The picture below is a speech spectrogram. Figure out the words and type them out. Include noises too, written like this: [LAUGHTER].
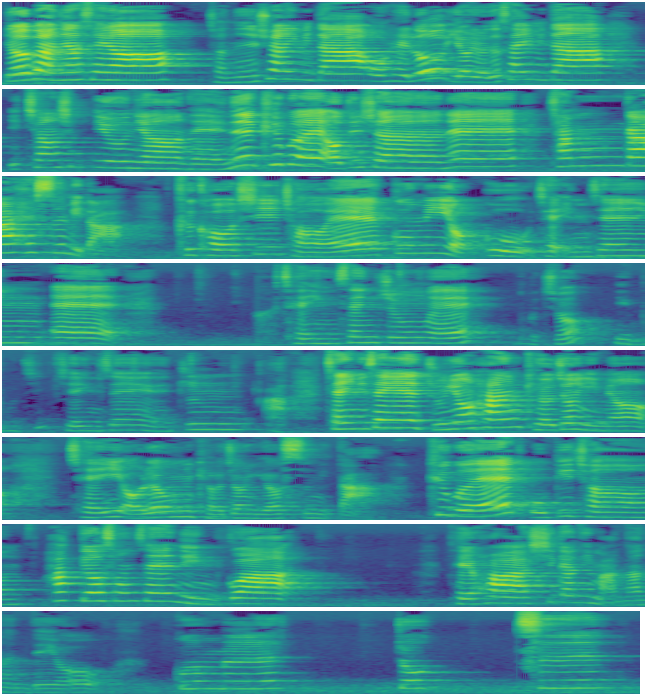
여러분 안녕하세요. 저는 슈아입니다. 올해로 18살입니다. 2016년에는 큐브의 오디션에 참가했습니다. 그것이 저의 꿈이었고 제 인생의 제 인생 중에 뭐죠? 이게 뭐지? 제 인생의 중, 아, 제 인생의 중요한 결정이며 제일 어려운 결정이었습니다. 큐브에 오기 전 학교 선생님과 대화 시간이 많았는데요. 꿈을 쫓을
